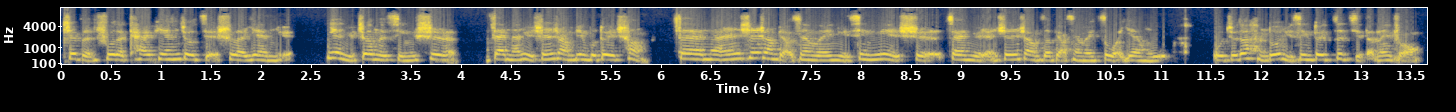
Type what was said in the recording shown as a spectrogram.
这本书的开篇就解释了厌女。厌女症的形式在男女身上并不对称，在男人身上表现为女性蔑视，在女人身上则表现为自我厌恶。我觉得很多女性对自己的那种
